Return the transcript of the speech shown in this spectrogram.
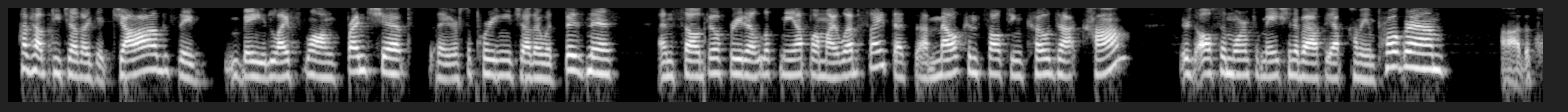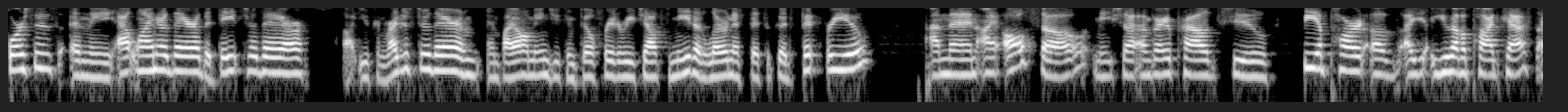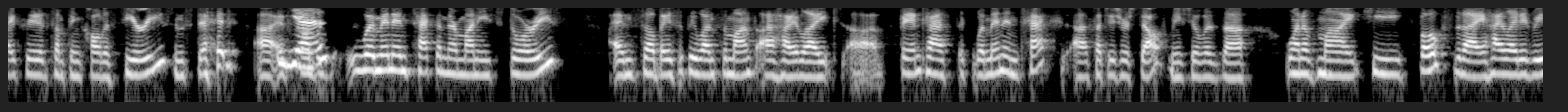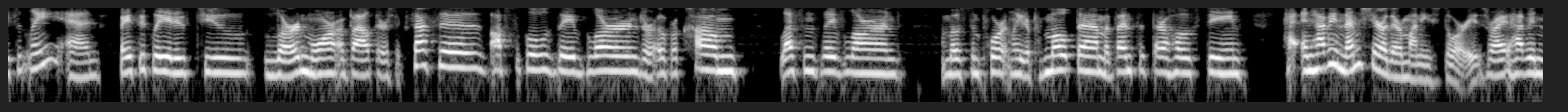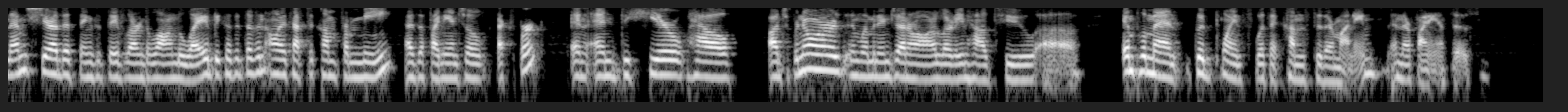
have helped each other get jobs. They've made lifelong friendships. They are supporting each other with business. And so feel free to look me up on my website. That's uh, melconsultingco.com. There's also more information about the upcoming program, uh, the courses and the outline are there, the dates are there uh, you can register there. And, and by all means, you can feel free to reach out to me to learn if it's a good fit for you. And then I also, Misha, I'm very proud to be a part of I, you have a podcast i created something called a series instead uh, it's yes. called women in tech and their money stories and so basically once a month i highlight uh, fantastic women in tech uh, such as yourself misha was uh, one of my key folks that I highlighted recently. And basically, it is to learn more about their successes, obstacles they've learned or overcome, lessons they've learned, most importantly, to promote them, events that they're hosting. And having them share their money stories, right? Having them share the things that they've learned along the way, because it doesn't always have to come from me as a financial expert. And, and to hear how entrepreneurs and women in general are learning how to uh, implement good points when it comes to their money and their finances.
